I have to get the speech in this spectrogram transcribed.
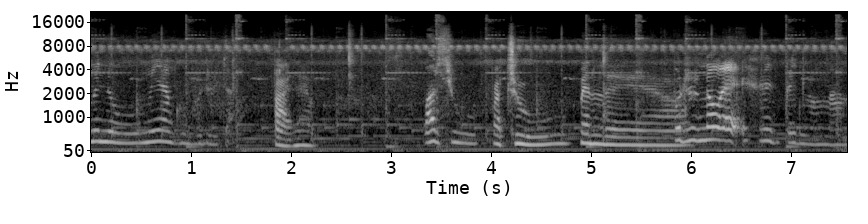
เมนูแม่ของบริจาคป่าเนี่ย ปลาชูปลาชูเป็นแล้วปลาทูน้อยให้เป็นน้ำมัน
